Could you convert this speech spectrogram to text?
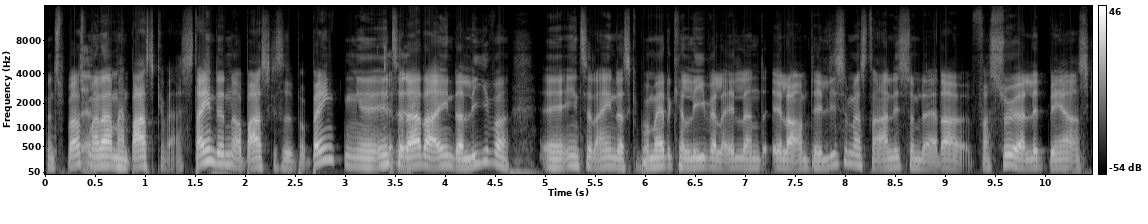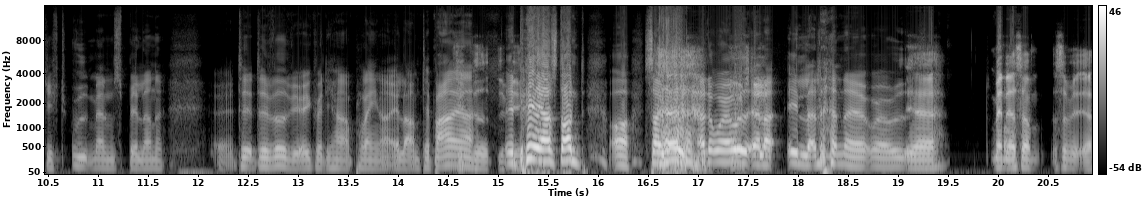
Men spørgsmålet ja. er, om han bare skal være stand og bare skal sidde på bænken, øh, indtil der er der en, der lever, øh, indtil der er en, der skal på medical leave eller et eller andet. Eller om det er ligesom Astralis, som der er, der forsøger lidt mere at skifte ud mellem spillerne. Øh, det, det ved vi jo ikke, hvad de har planer, eller om det bare det er ved, det et PR-stunt, og så er det ud, eller et eller andet uh, ud. Ja, men altså, så, ja,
